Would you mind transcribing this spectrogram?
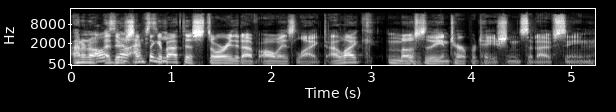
I don't know. Also, There's something seen- about this story that I've always liked. I like most of the interpretations that I've seen.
